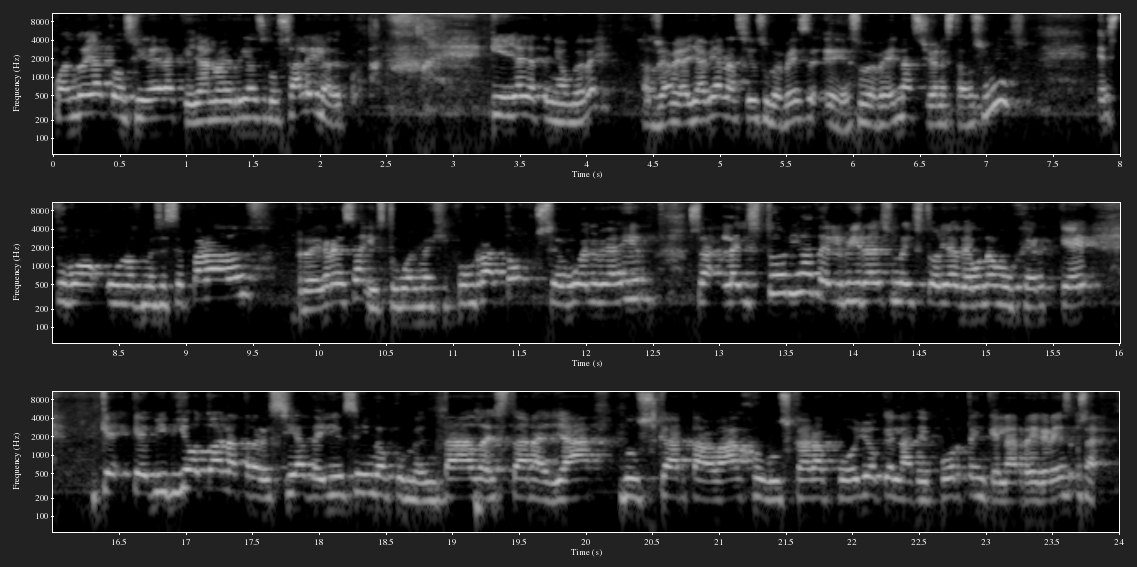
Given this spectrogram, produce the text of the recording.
Cuando ella considera que ya no hay riesgo, sale y la deporta. Y ella ya tenía un bebé, ya, había, ya había nacido su bebé, eh, su bebé nació en Estados Unidos. Estuvo unos meses separados, regresa y estuvo en México un rato, se vuelve a ir. O sea, la historia de Elvira es una historia de una mujer que que, que, vivió toda la travesía de irse indocumentada, estar allá, buscar trabajo, buscar apoyo, que la deporten, que la regresen, o sea,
